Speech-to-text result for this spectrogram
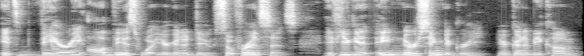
it's very obvious what you're gonna do. So for instance, if you get a nursing degree, you're going to become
